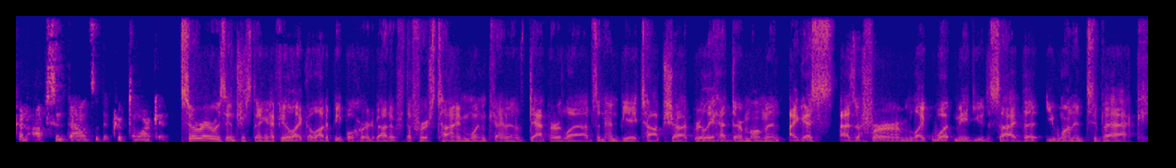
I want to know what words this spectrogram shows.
kind of ups and downs of the crypto market. Sorare was interesting. I feel like a lot of people heard about it for the first time when kind of Dapper Labs and NBA Top Shot really had their moment. I guess as a firm, like what made you decide that you wanted to back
